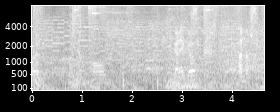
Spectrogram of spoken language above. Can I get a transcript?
But. Um. I'm not sure.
